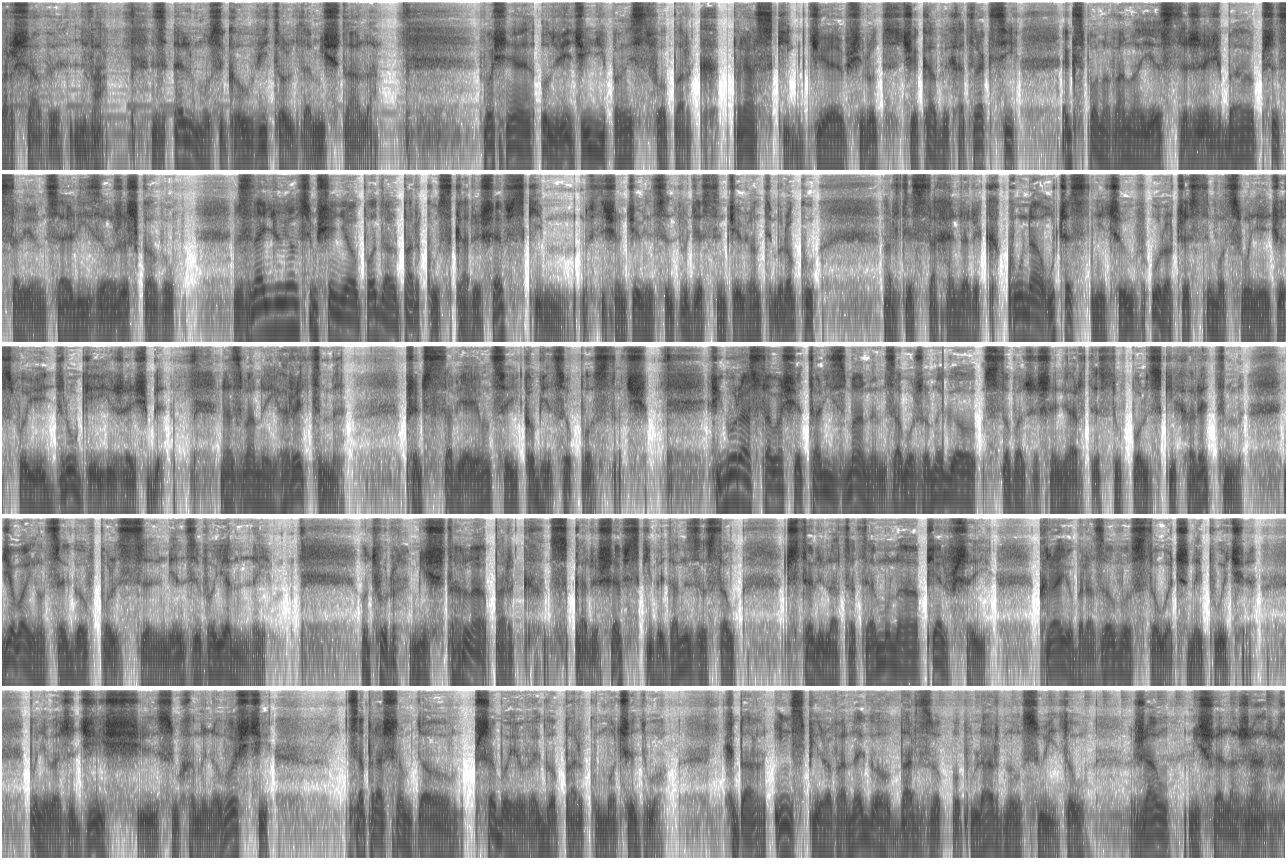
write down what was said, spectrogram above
Warszawy 2 z L muzyką Witolda Misztala. Właśnie odwiedzili Państwo Park Praski, gdzie wśród ciekawych atrakcji eksponowana jest rzeźba przedstawiająca Elizę Orzeszkową. W znajdującym się nieopodal Parku Skaryszewskim w 1929 roku artysta Henryk Kuna uczestniczył w uroczystym odsłonięciu swojej drugiej rzeźby, nazwanej Rytm, przedstawiającej kobiecą postać. Figura stała się talizmanem założonego Stowarzyszenia Artystów Polskich Rytm, działającego w Polsce międzywojennej. Utwór Misztala Park Skaryszewski wydany został cztery lata temu na pierwszej krajobrazowo-stołecznej płycie. Ponieważ dziś słuchamy nowości, zapraszam do przebojowego Parku Moczydło, chyba inspirowanego bardzo popularną suitą Jean-Michela Jarra.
